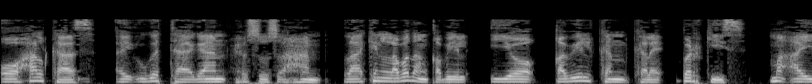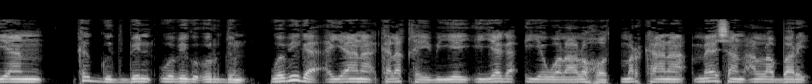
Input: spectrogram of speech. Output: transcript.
oo halkaas ay uga taagaan xusuus ahaan. Laakiin labadan qabiil iyo qabiilkan kale barkiis ma ayaan ka gudbin webiga urdun webiga ayaana kala qaybiyey iyaga iyo walaalahood markaana meeshan allabari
